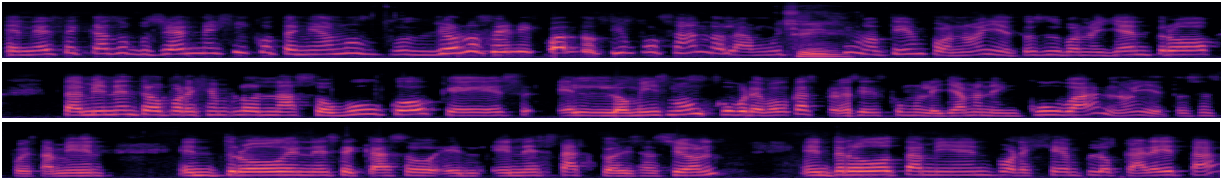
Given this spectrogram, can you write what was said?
En este caso, pues ya en México teníamos, pues yo no sé ni cuánto tiempo usándola, muchísimo tiempo, ¿no? Y entonces, bueno, ya entró, también entró, por ejemplo, nasobuco, que es lo mismo, un cubrebocas, pero así es como le llaman en Cuba, ¿no? Y entonces, pues también entró en este caso en, en esta actualización. Entró también, por ejemplo, careta,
